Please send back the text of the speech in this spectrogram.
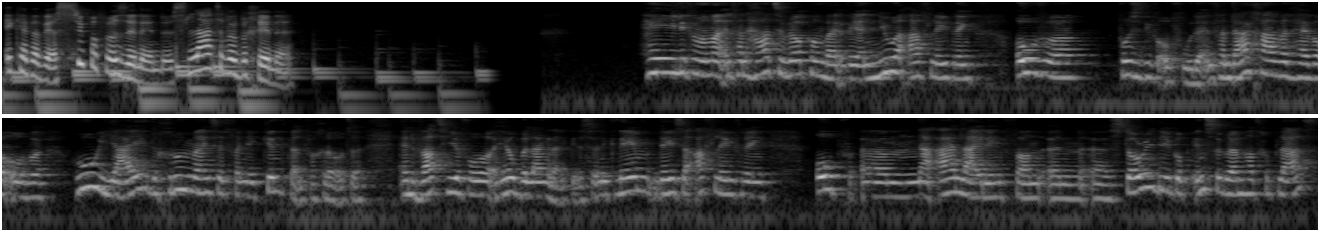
Ik heb er weer super veel zin in, dus laten we beginnen. Hey lieve mama en van harte welkom bij weer een nieuwe aflevering over positief opvoeden. En vandaag gaan we het hebben over hoe jij de groeimindset van je kind kan vergroten. En wat hiervoor heel belangrijk is. En ik neem deze aflevering op um, naar aanleiding van een uh, story die ik op Instagram had geplaatst.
